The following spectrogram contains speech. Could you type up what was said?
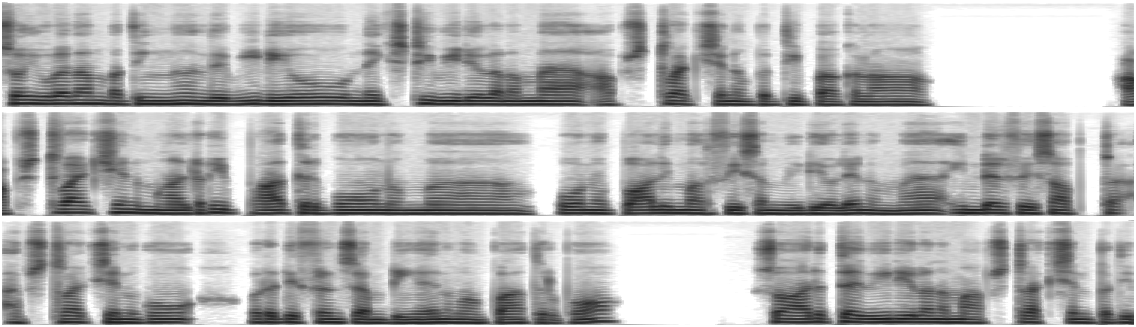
ஸோ இவ்வளோ தான் பார்த்தீங்கன்னா இந்த வீடியோ நெக்ஸ்ட் வீடியோவில் நம்ம அப்ஸ்ட்ராக்ஷனை பற்றி பார்க்கலாம். அப்ஸ்ட்ராக்ஷன் நம்ம ஆல்ரெடி பார்த்துருப்போம். நம்ம போன பாலிமார்ஃபிசம் வீடியோவில் நம்ம இன்டர்ஃபேஸ் ஆஃப் அப்ஸ்ட்ராக்ஷனுக்கும் ஒரு டிஃப்ரென்ஸ் அப்படிங்கிறது நம்ம பார்த்துருப்போம். ஸோ அடுத்த வீடியோவில் நம்ம அப்ஸ்ட்ராக்ஷன் பற்றி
